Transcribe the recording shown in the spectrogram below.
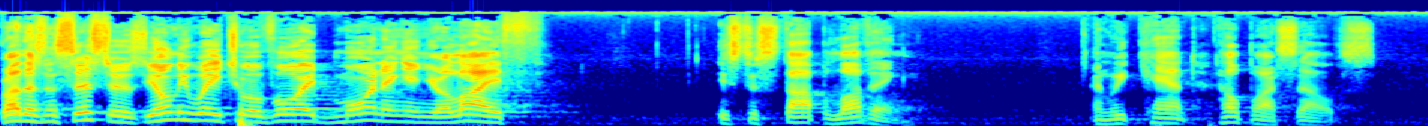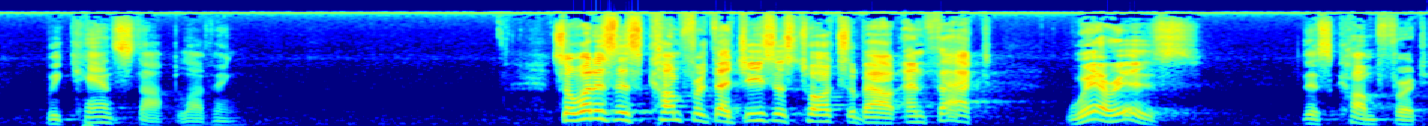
Brothers and sisters, the only way to avoid mourning in your life is to stop loving. And we can't help ourselves. We can't stop loving. So, what is this comfort that Jesus talks about? In fact, where is this comfort?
